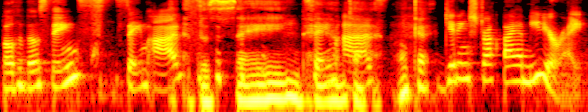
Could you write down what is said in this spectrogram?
Both of those things, same odds. At the same same odds. Okay. Getting struck by a meteorite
